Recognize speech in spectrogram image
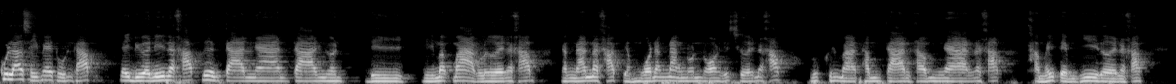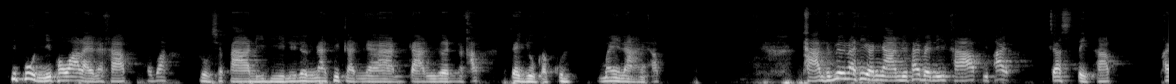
คุณราศีเมถุนครับ ในเดือนนี้นะครับ เรื่องการงานการเงินดีดีมากๆเลยนะครับ ดังนั้นนะครับอย่ามัวนั่งนั่งนอนนอนเฉยๆนะครับลุกขึ้นมาทำการทำงานนะครับทำให้เต็มที่เลยนะครับ ที่พูดอย่างนี้เพราะว่าอะไรนะครับ เพราะว่าดวงชะตาดีๆ ในเรื่องหน้าที่การงานการเงินนะครับ จะอยู่กับคุณไม่นานครับ ถามถึงเรื่องหน้าที่การงานมีไพ่ใบนี้ครับมีไพ่ justice ครับไพ่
